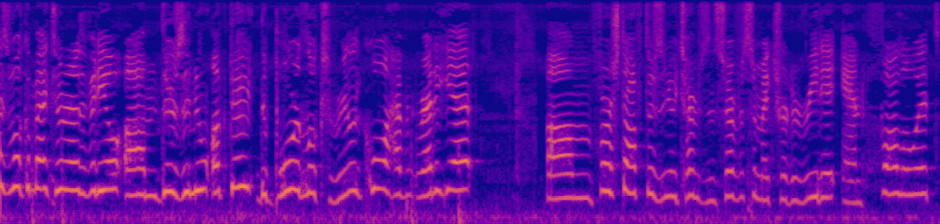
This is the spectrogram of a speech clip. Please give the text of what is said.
guys, welcome back to another video. Um, there's a new update. The board looks really cool. I haven't read it yet. Um, first off, there's a new terms and service, so make sure to read it and follow it,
